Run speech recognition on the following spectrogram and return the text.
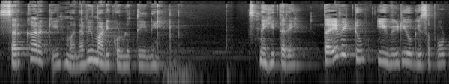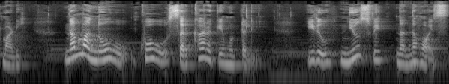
ಸರ್ಕಾರಕ್ಕೆ ಮನವಿ ಮಾಡಿಕೊಳ್ಳುತ್ತೇನೆ. ಸ್ನೇಹಿತರೆ, ದಯವಿಟ್ಟು ಈ ವಿಡಿಯೋಗೆ ಸಪೋರ್ಟ್ ಮಾಡಿ. ನಮ್ಮ ನೋವು, ಕೂಗು ಸರ್ಕಾರಕ್ಕೆ ಮುಟ್ಟಲಿ. ಇದು ನ್ಯೂಸ್ ವಿತ್ ನನ್ನ ವಾಯ್ಸ್.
